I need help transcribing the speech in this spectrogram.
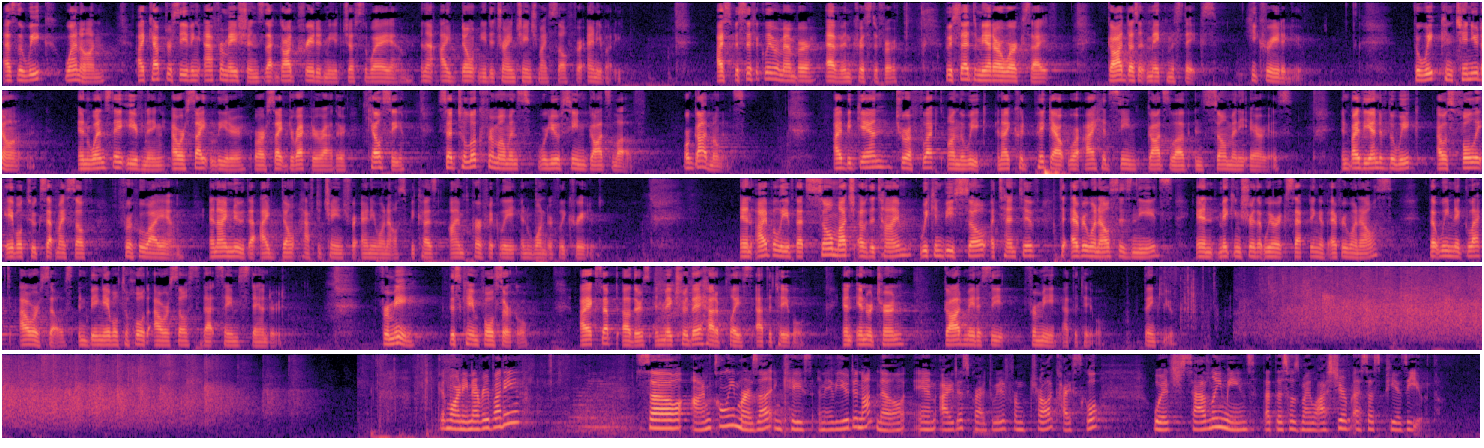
As the week went on, I kept receiving affirmations that God created me just the way I am, and that I don't need to try and change myself for anybody. I specifically remember Evan Christopher, who said to me at our work site, God doesn't make mistakes, He created you. The week continued on, and Wednesday evening, our site leader, or our site director rather, Kelsey, said to look for moments where you have seen God's love, or God moments. I began to reflect on the week, and I could pick out where I had seen God's love in so many areas. And by the end of the week, I was fully able to accept myself for who I am. And I knew that I don't have to change for anyone else because I'm perfectly and wonderfully created. And I believe that so much of the time we can be so attentive to everyone else's needs and making sure that we are accepting of everyone else, that we neglect ourselves in being able to hold ourselves to that same standard. For me, this came full circle. I accept others and make sure they had a place at the table. And in return, God made a seat for me at the table. Thank you. Good morning, everybody. So, I'm Colleen Mirza, in case any of you did not know, and I just graduated from Charlotte High School, which sadly means that this was my last year of SSP as a youth.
